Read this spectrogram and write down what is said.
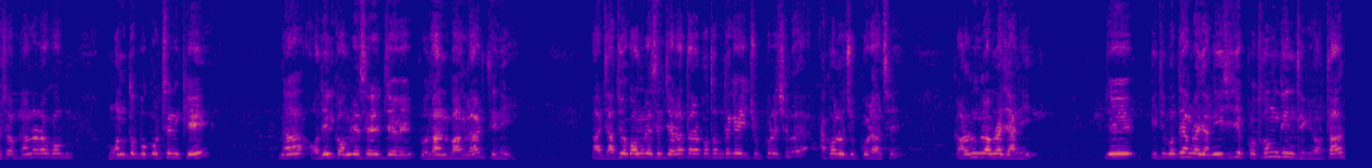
এসব নানা রকম মন্তব্য করছেন কে? না, অধীর কংগ্রেসের যে প্রধান বাংলার তিনি। আর জাতীয় কংগ্রেসের যারা, তারা প্রথম থেকেই চুপ করেছিল এখনও চুপ করে আছে। কারণগুলো আমরা জানি। যে ইতিমধ্যে আমরা জানিয়েছি যে প্রথম দিন থেকে, অর্থাৎ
